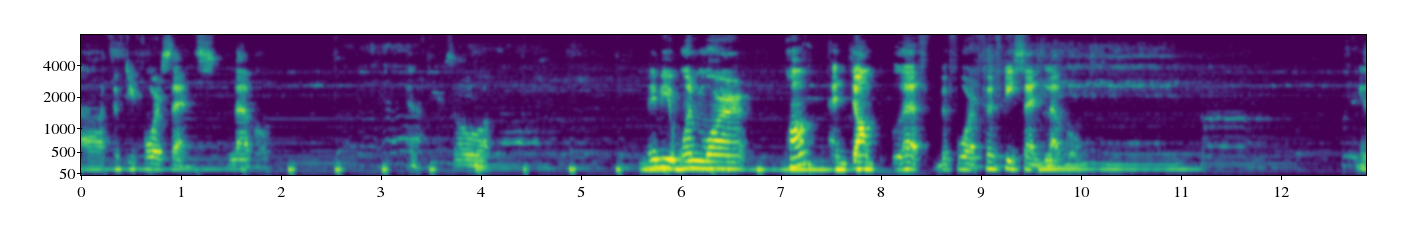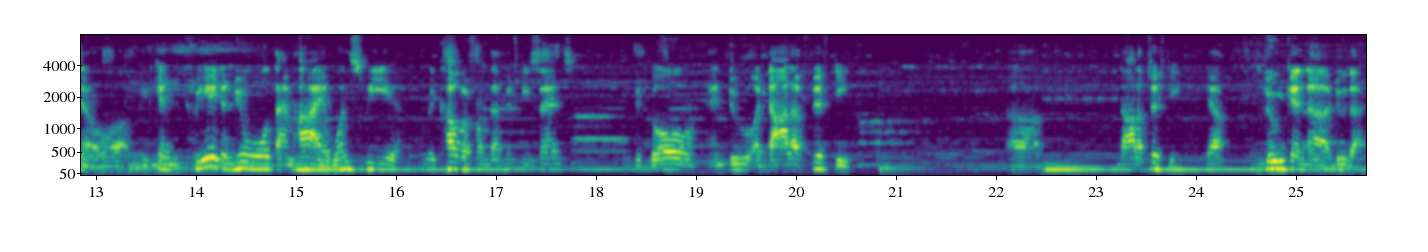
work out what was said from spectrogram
uh, 54 cents level. Yeah, so maybe one more pump and dump left before 50 cent level. You know, uh, we can create a new all-time high once we recover from that 50 cents. We could go and do a dollar 50. Uh, dollar 50. Yeah, Loom can uh, do that.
